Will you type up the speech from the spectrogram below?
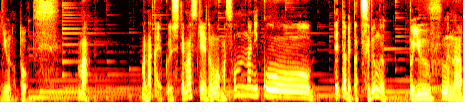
いうのと、まあ、まあ仲良くしてますけれども、まあ、そんなにこうベタベタつるむという風な、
